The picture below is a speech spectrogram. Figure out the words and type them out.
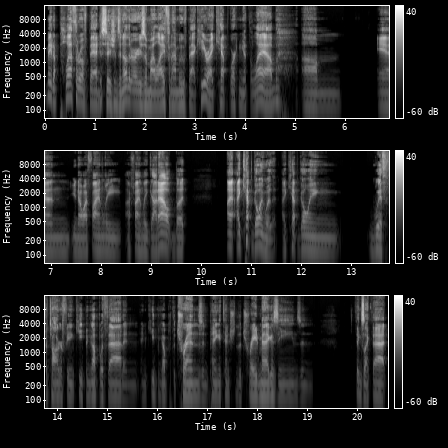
made a plethora of bad decisions in other areas of my life and I moved back here. I kept working at the lab um, and you know, I finally I finally got out, but I, I kept going with it. I kept going with photography and keeping up with that and and keeping up with the trends and paying attention to the trade magazines and things like that.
